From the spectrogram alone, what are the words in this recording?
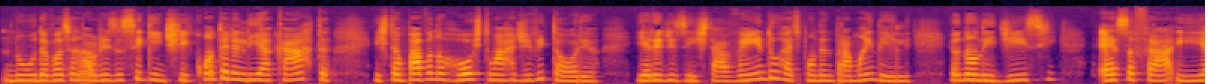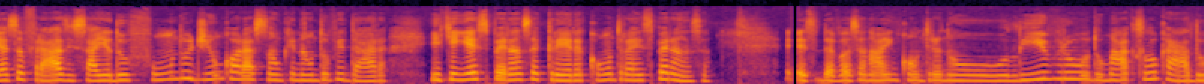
No devocional diz o seguinte: que enquanto ele lia a carta, estampava no rosto um ar de vitória. E ele dizia: Está vendo? Respondendo para a mãe dele: Eu não lhe disse, essa fra e essa frase saía do fundo de um coração que não duvidara e que em esperança crera contra a esperança. Esse devocional encontra no livro do Max Lucado,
